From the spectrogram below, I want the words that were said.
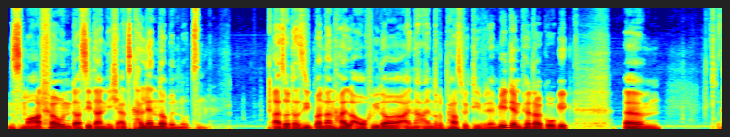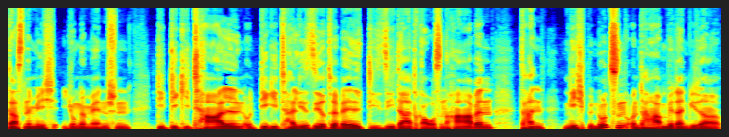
ein Smartphone, das sie dann nicht als Kalender benutzen. Also da sieht man dann halt auch wieder eine andere Perspektive der Medienpädagogik, ähm, dass nämlich junge Menschen die digitalen und digitalisierte Welt, die sie da draußen haben, dann nicht benutzen und da haben wir dann wieder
